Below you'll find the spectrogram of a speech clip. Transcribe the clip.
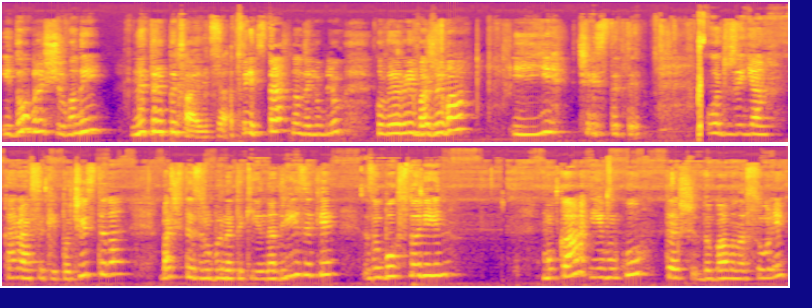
І добре, що вони не трепихаються. А то я страшно не люблю, коли риба жива і її чистити. Отже, я карасики почистила. Бачите, зробила такі надрізики з обох сторін. Мука і в муку теж додавала солі.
